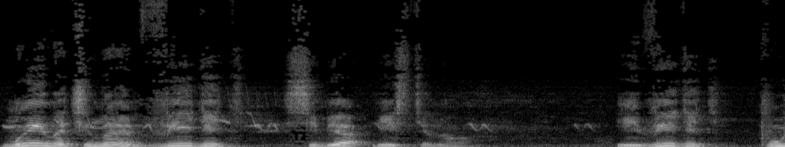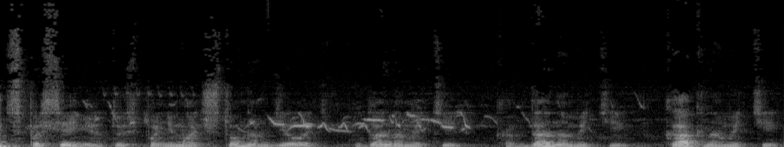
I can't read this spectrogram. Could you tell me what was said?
мы начинаем видеть себя истинного и видеть путь спасения, то есть понимать, что нам делать, куда нам идти, когда нам идти, как нам идти.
